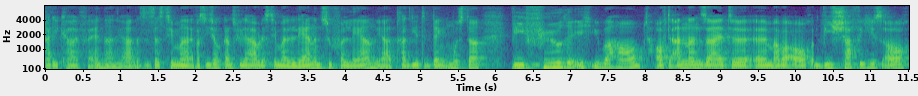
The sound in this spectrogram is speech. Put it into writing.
radikal verändern. Ja, das ist das Thema, was ich auch ganz viel habe, das Thema Lernen zu verlernen. Ja, tradierte Denkmuster. Wie führe ich überhaupt? Auf der anderen Seite ähm, aber auch, wie schaffe ich es auch,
